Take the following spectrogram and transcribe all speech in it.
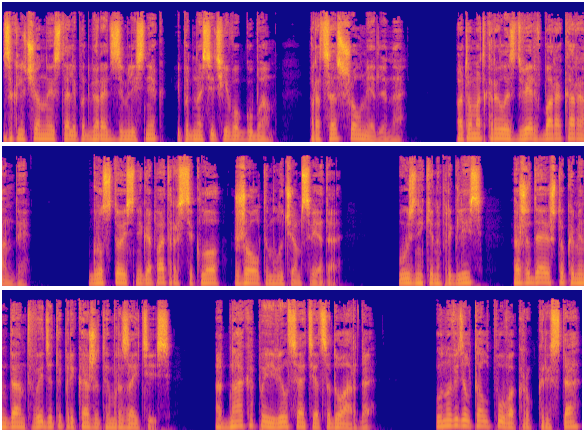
Заключенные стали подбирать с земли снег и подносить его к губам. Процесс шел медленно. Потом открылась дверь в барак Аранды. Густой снегопад рассекло желтым лучом света. Узники напряглись, ожидая, что комендант выйдет и прикажет им разойтись. Однако появился отец Эдуарда. Он увидел толпу вокруг креста,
